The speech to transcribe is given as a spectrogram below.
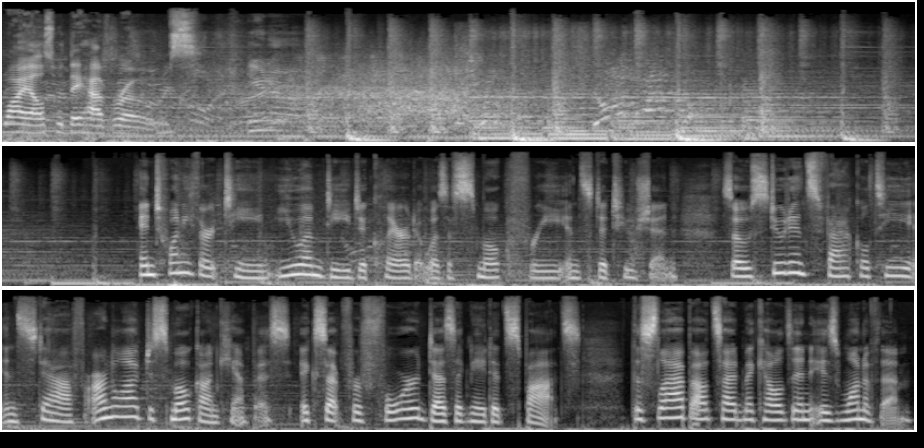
why else would they have robes you know In 2013, UMD declared it was a smoke free institution, so students, faculty, and staff aren't allowed to smoke on campus, except for four designated spots. The slab outside McKeldin is one of them.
